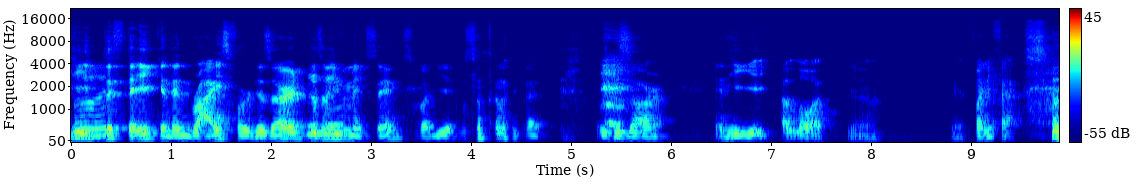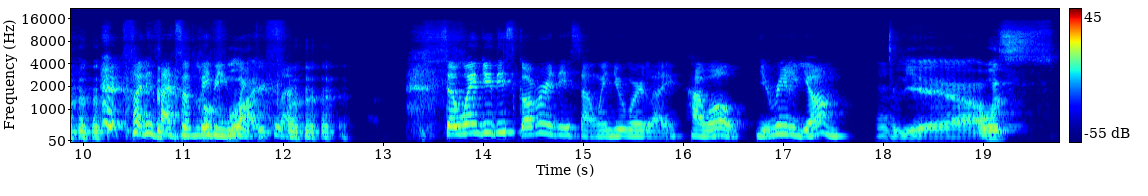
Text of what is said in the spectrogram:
He he eat the steak and then rice for dessert. Doesn't Mhm. even make sense, but yeah, something like that. It was bizarre, and he ate a lot. Yeah, yeah funny facts. Funny facts of living with life. So when you discovered this song, when you were like how old? You're really young. yeah, I was.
